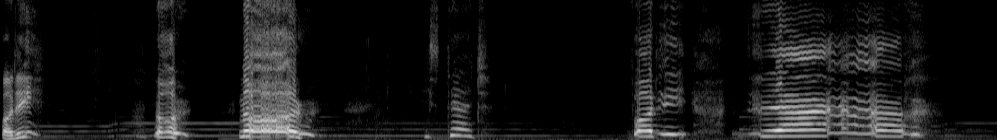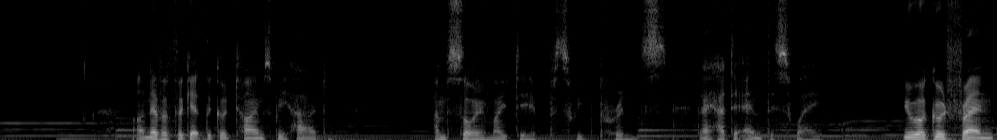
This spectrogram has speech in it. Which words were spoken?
Buddy? No! No! He's dead. Buddy! No! I'll never forget the good times we had. I'm sorry, my dear sweet prince, that I had to end this way. You were a good friend,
